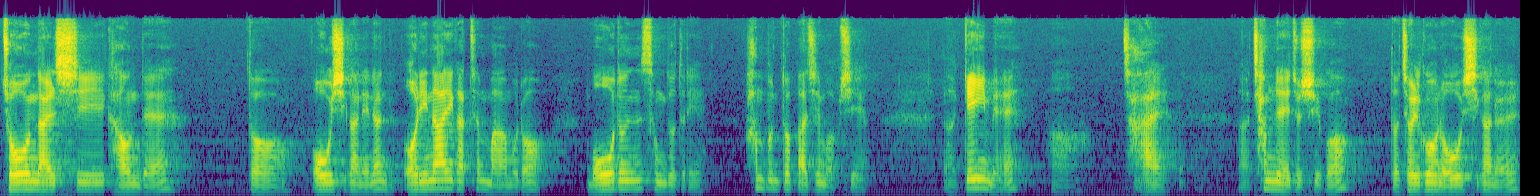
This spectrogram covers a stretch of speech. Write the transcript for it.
좋은 날씨 가운데 또 오후 시간에는 어린아이 같은 마음으로 모든 성도들이 한 분도 빠짐없이 어, 게임에 어, 잘 어, 참여해 주시고 또 즐거운 오후 시간을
